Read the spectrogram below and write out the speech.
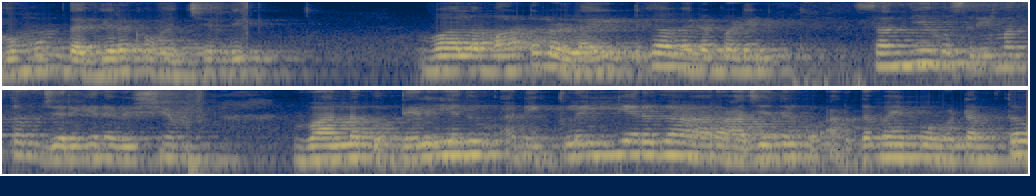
గుమ్మం దగ్గరకు వచ్చింది. వాళ్ళ మాటలు లైట్గా వినపడి సంధ్యకు శ్రీమంతం జరిగిన విషయం వాళ్ళకు తెలియదు అని క్లియర్గా రాజేంద్రకు అర్థమైపోవటంతో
